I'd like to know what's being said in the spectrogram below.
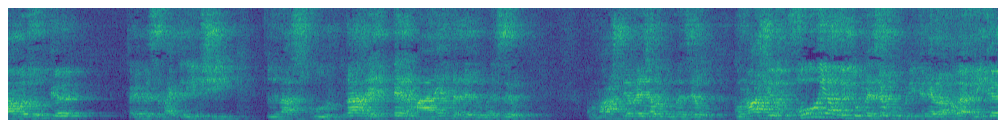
am văzut că trebuie să mai trăim și în ascultare permanentă de Dumnezeu. Cunoaștem legea lui Dumnezeu, cunoaștem voia lui Dumnezeu cu privire la noi, adică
